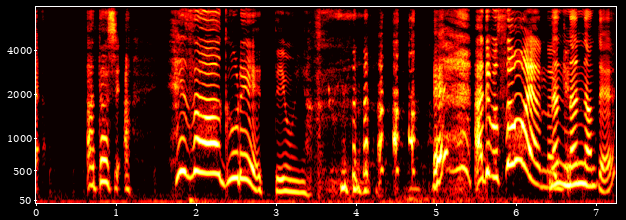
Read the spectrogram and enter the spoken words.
え私あヘザーグレーって言うんや。え？あでもそうやんななヘななんて？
